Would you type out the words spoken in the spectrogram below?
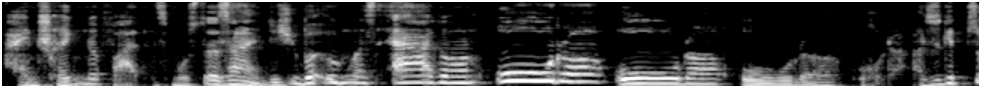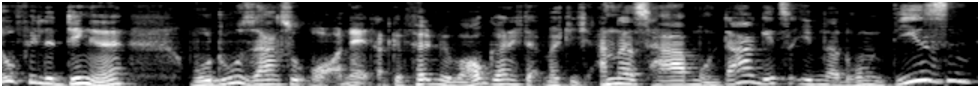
einschränkende Verhaltensmuster sein, dich über irgendwas ärgern oder, oder, oder, oder. Also es gibt so viele Dinge, wo du sagst, oh nee, das gefällt mir überhaupt gar nicht, das möchte ich anders haben. Und da geht es eben darum, diesen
